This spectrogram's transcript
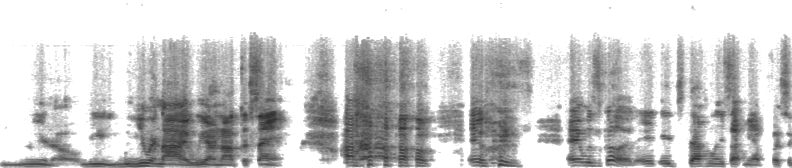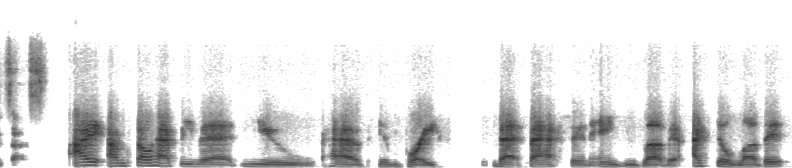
you know, you, you and I, we are not the same. Um, it was, it was good. It, it's definitely set me up for success. I I'm so happy that you have embraced that fashion and you love it. I still love it.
